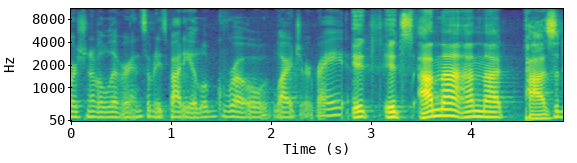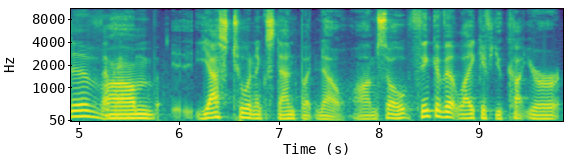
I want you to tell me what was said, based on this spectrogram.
portion of a liver in somebody's body, it'll grow larger, right? it it's I'm not I'm not positive. Um, yes, to an extent, but no. Um, so think of it like if you cut your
